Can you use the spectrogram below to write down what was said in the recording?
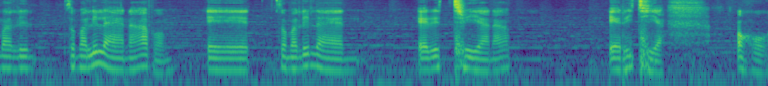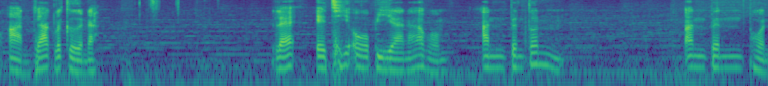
มาลิโซมาลิแลนด์นะครับผมเอโซมาลิแลนด์เอริเทรียนะครับเอริเทียโอ้โห อ่านยากเหลือเกินนะ และเอธิโอเปียนะครับผม อันเป็นต้น อันเป็นผล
